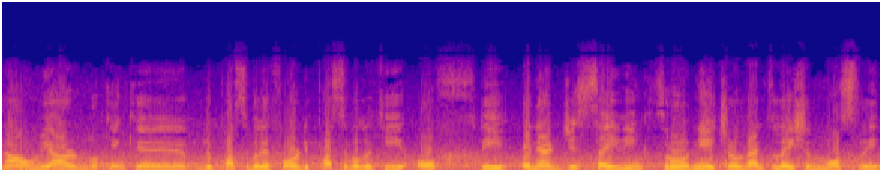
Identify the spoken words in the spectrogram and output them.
Now we are looking uh, the possibility for the possibility of the energy saving through natural ventilation mostly.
